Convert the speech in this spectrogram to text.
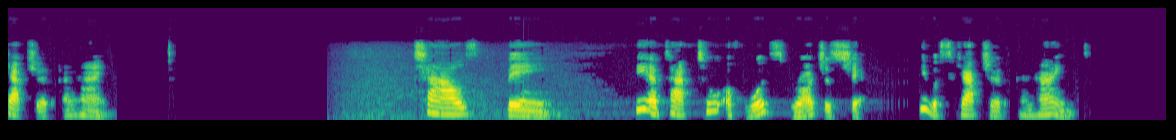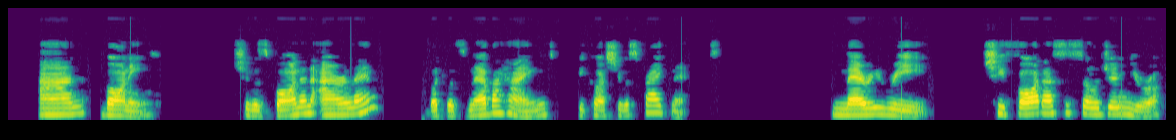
captured and hanged. Charles Vane. He attacked two of Woodes Rogers' ships. He was captured and hanged. Anne Bonny. She was born in Ireland but was never hanged because she was pregnant. Mary Read. She fought as a soldier in Europe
